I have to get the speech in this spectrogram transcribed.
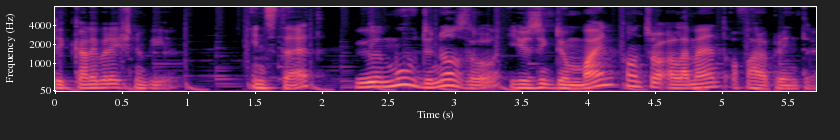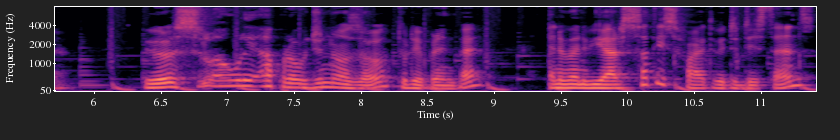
the calibration wheel. Instead, we will move the nozzle using the mind control element of our printer. We will slowly approach the nozzle to the print bed and when we are satisfied with the distance,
